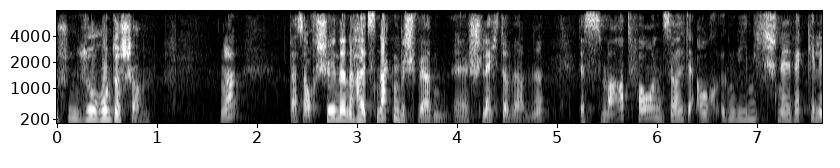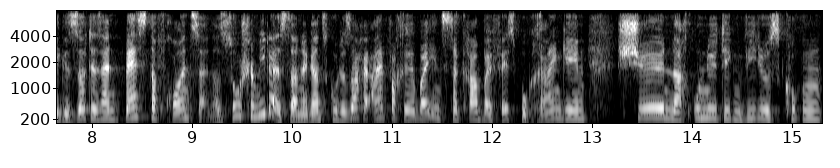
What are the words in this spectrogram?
Schön so runterschauen. Ja? Dass auch schön deine Hals-Nacken-Beschwerden äh, schlechter werden. Ne? Das Smartphone sollte auch irgendwie nicht schnell weggelegt. Es sollte sein bester Freund sein. Also Social Media ist da eine ganz gute Sache. Einfach äh, bei Instagram, bei Facebook reingehen, schön nach unnötigen Videos gucken.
